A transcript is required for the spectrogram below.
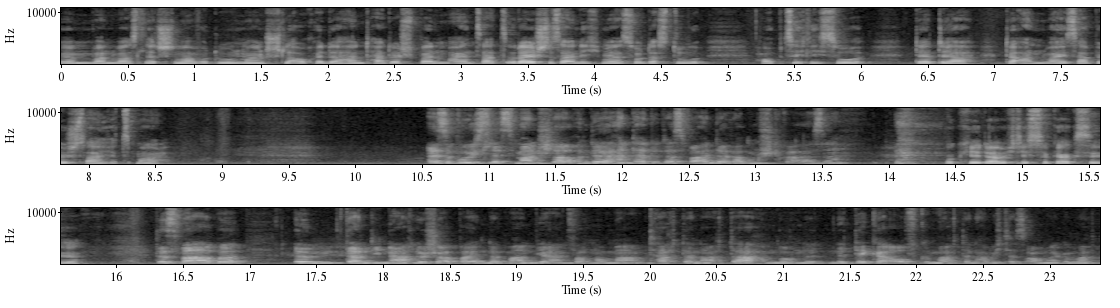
Ähm, wann war das letzte Mal, wo du mal einen Schlauch in der Hand hattest bei einem Einsatz? Oder ist es eigentlich mehr so, dass du hauptsächlich so der, der, der Anweiser bist, sage ich jetzt mal? Also, wo ich das letzte Mal einen Schlauch in der Hand hatte, das war in der Rappenstraße. Okay, da habe ich dich sogar gesehen. Das war aber ähm, dann die Nachlöscharbeiten, da waren wir einfach nochmal am Tag danach da, haben noch eine, eine Decke aufgemacht, dann habe ich das auch mal gemacht.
